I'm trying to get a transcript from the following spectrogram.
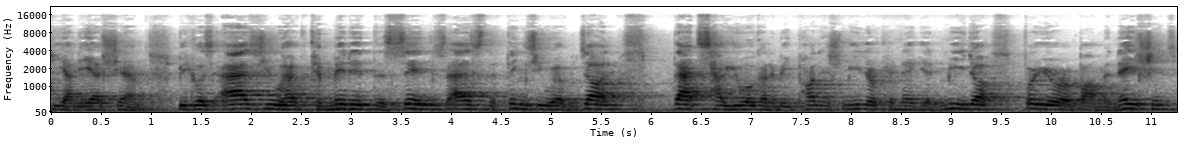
ki ani Hashem. Because as you have committed the sins, as the things you have done, that's how you are going to be punished, mida keneged mida, for your abominations,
